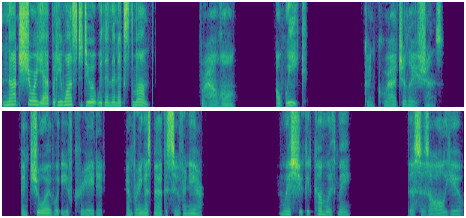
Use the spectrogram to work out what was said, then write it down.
Not sure yet, but he wants to do it within the next month. For how long? A week. Congratulations. Enjoy what you've created and bring us back a souvenir. Wish you could come with me. This is all you.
